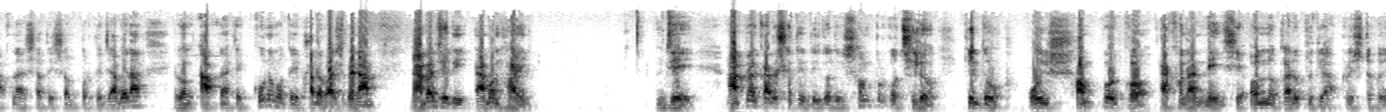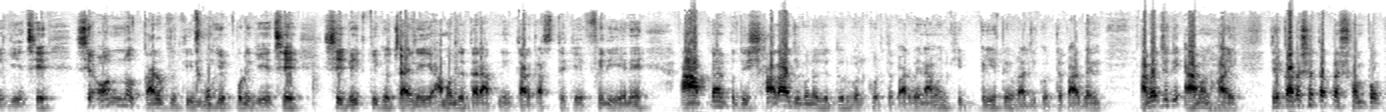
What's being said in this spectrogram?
আপনার সাথে সম্পর্কে যাবে না এবং আপনাকে কোনো মতেই ভালোবাসবে না। আবার যদি এমন হয় যে আপনার কারোর সাথে দীর্ঘদিন সম্পর্ক ছিল, কিন্তু ওই সম্পর্ক এখন আর নেই। সে অন্য কারও প্রতি আকৃষ্ট হয়ে গিয়েছে, সে অন্য কারও প্রতি মোহে পড়ে গিয়েছে। সে ব্যক্তিকে চাইলে এই আমলের দ্বারা আপনি তার কাছ থেকে ফিরিয়ে এনে আপনার প্রতি সারা জীবনে যে দুর্বল করতে পারবেন, এমনকি বিয়েতেও রাজি করতে পারবেন। আবার যদি এমন হয় যে কারোর সাথে আপনার সম্পর্ক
